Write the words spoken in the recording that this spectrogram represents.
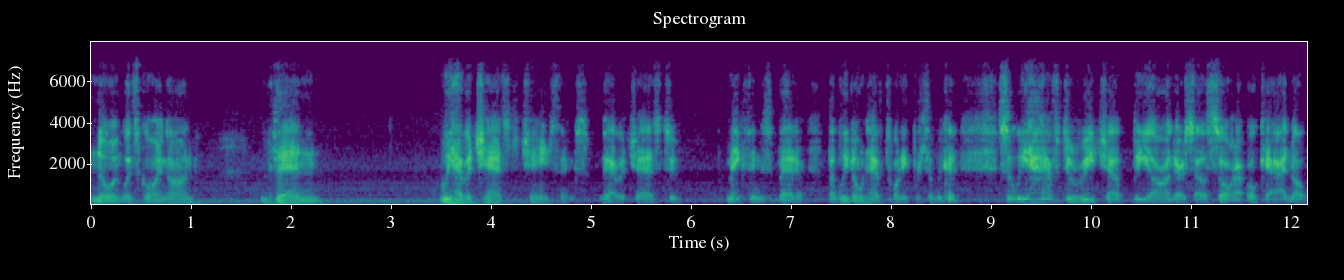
knowing what's going on, then we have a chance to change things. We have a chance to make things better. But we don't have 20%. We can, so we have to reach out beyond ourselves. So, okay, I know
